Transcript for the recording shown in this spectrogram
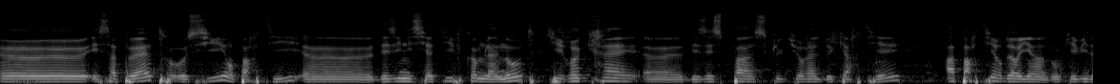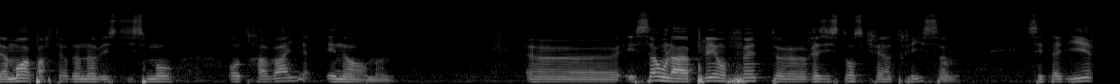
Euh, et ça peut être aussi en partie euh, des initiatives comme la nôtre qui recréent euh, des espaces culturels de quartier à partir de rien. Donc évidemment à partir d'un investissement en travail énorme. et ça, on l'a appelé en fait résistance créatrice, c'est-à-dire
